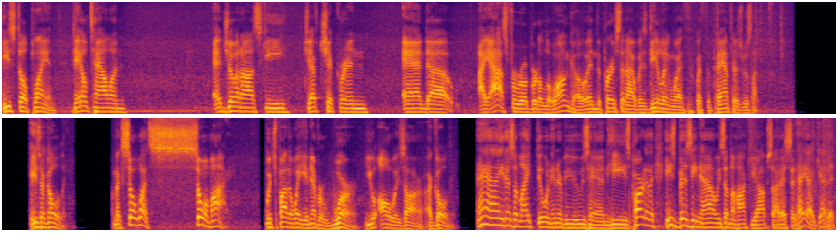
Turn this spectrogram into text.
he's still playing. Dale Tallon, Ed Jovanovski, Jeff Chychrun, and uh, I asked for Roberto Luongo, and the person I was dealing with with the Panthers was like, "He's a goalie." I'm like, "So what? So am I." Which, by the way, you never were. You always are a goalie. Yeah, he doesn't like doing interviews, and he's part of the. He's busy now. He's on the hockey ops side. I said, "Hey, I get it."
